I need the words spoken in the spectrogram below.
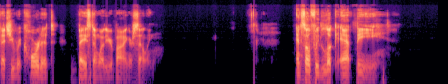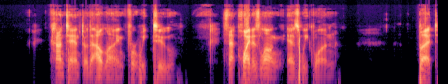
that you record it based on whether you're buying or selling. And so if we look at the content or the outline for week two, it's not quite as long as week one, but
